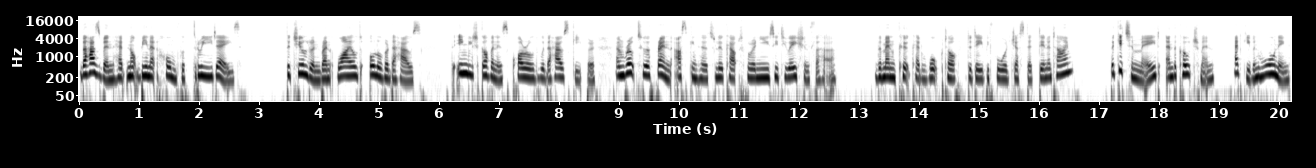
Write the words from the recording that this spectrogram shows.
The husband had not been at home for three days. The children ran wild all over the house. The English governess quarrelled with the housekeeper and wrote to a friend asking her to look out for a new situation for her. The men cook had walked off the day before just at dinner time. The kitchen maid and the coachman had given warning.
